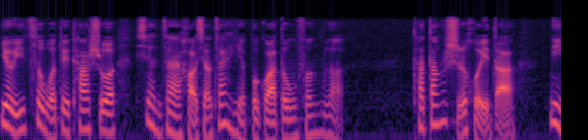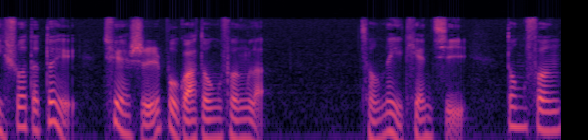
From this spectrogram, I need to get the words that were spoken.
有一次我对他说：“现在好像再也不刮东风了。”他当时回答：“你说的对，确实不刮东风了。”从那天起，东风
